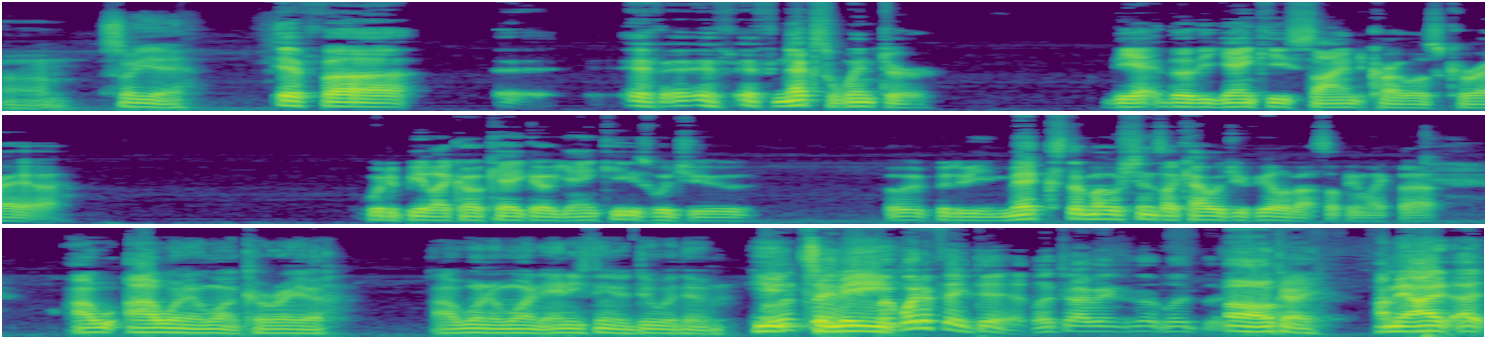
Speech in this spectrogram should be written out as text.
Um. So yeah. If uh, if if if next winter, the the, the Yankees signed Carlos Correa, would it be like okay, go Yankees? Would you? Would it be mixed emotions? Like, how would you feel about something like that? I I wouldn't want Correa. I wouldn't want anything to do with him. He Well, to say- me. but what if they did? Let's. I mean, let- Oh, okay. I mean, I, I,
